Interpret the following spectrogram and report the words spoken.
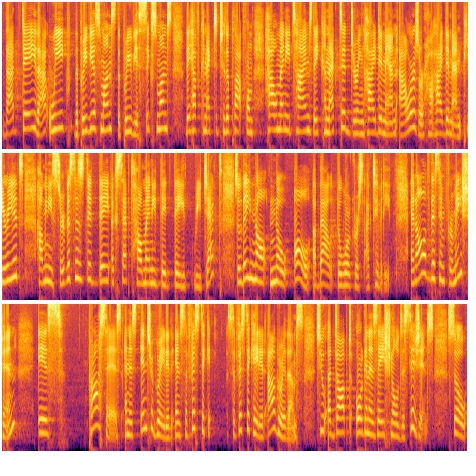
that day, that week, the previous months, the previous six months, they have connected to the platform, how many times they connected during high demand hours or high demand periods, how many services did they accept, how many did they reject. So they know, know all about the worker's activity. And all of this information is processed and is integrated in sophisticated sophisticated algorithms to adopt organizational decisions. So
